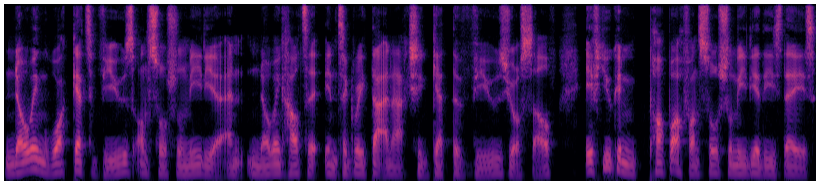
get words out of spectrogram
knowing what gets views on social media and knowing how to integrate that and actually get the views yourself. If you can pop off on social media these days,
